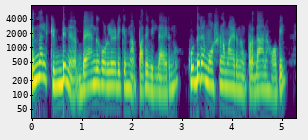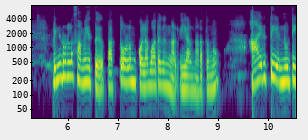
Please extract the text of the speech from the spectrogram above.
എന്നാൽ കിഡിന് ബാങ്ക് കൊള്ളയടിക്കുന്ന പതിവില്ലായിരുന്നു. കുതിര മോഷണമായിരുന്നു പ്രധാന ഹോബി. പിന്നീടുള്ള സമയത്ത് പത്തോളം കൊലപാതകങ്ങൾ ഇയാൾ നടത്തുന്നു. ആയിരത്തി എണ്ണൂറ്റി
